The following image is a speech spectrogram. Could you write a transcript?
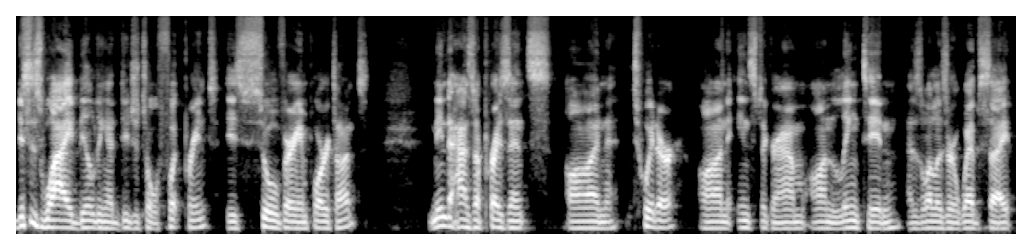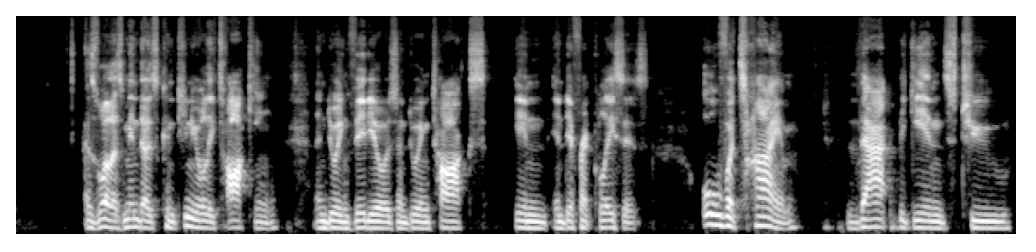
this is why building a digital footprint is so very important. Minda has a presence on Twitter, on Instagram, on LinkedIn, as well as her website, as well as Minda is continually talking and doing videos and doing talks in, in different places. Over time, that begins to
